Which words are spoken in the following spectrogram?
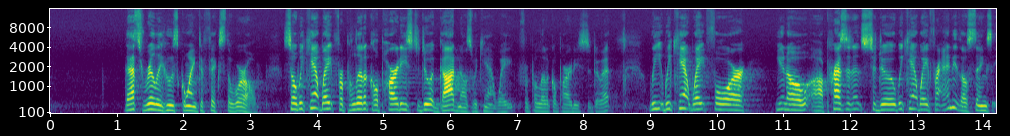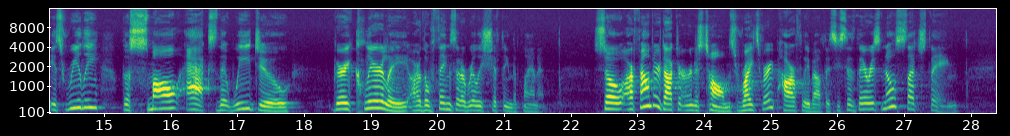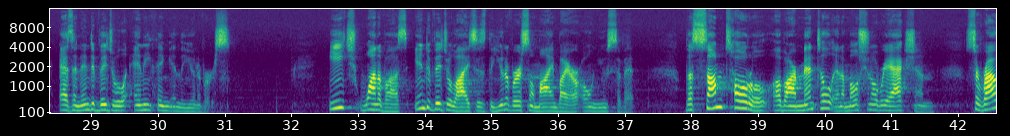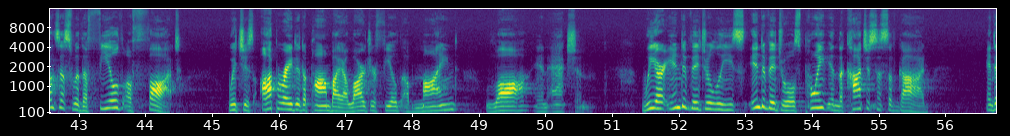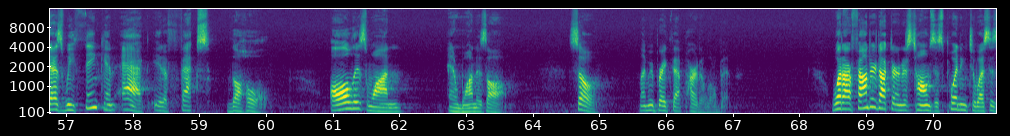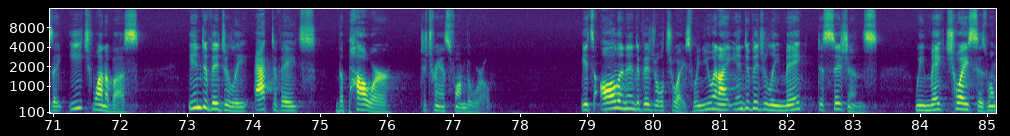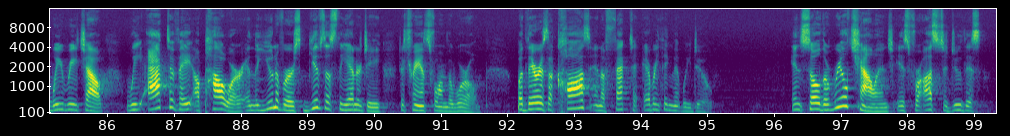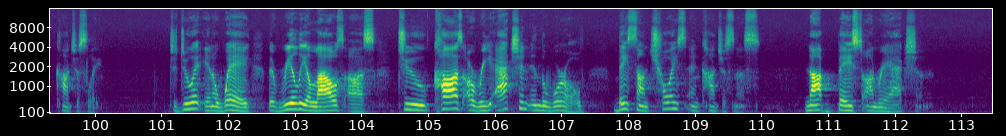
That's really who's going to fix the world. So we can't wait for political parties to do it. God knows we can't wait for political parties to do it. We, we can't wait for you know, uh, presidents to do. It. We can't wait for any of those things. It's really the small acts that we do very clearly are the things that are really shifting the planet. So, our founder, Dr. Ernest Holmes, writes very powerfully about this. He says, There is no such thing as an individual anything in the universe. Each one of us individualizes the universal mind by our own use of it. The sum total of our mental and emotional reaction surrounds us with a field of thought which is operated upon by a larger field of mind, law, and action. We are individuals, individuals point in the consciousness of God, and as we think and act, it affects the whole. All is one, and one is all. So, let me break that part a little bit. What our founder, Dr. Ernest Holmes, is pointing to us is that each one of us individually activates the power to transform the world. It's all an individual choice. When you and I individually make decisions, we make choices, when we reach out, we activate a power, and the universe gives us the energy to transform the world. But there is a cause and effect to everything that we do. And so the real challenge is for us to do this consciously, to do it in a way that really allows us to cause a reaction in the world based on choice and consciousness, not based on reaction,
